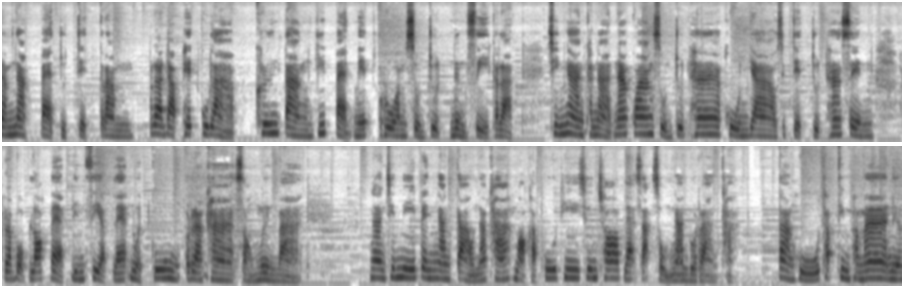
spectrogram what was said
น้ำหนัก 8.7 กรัม ประดับเพชรกุหลาบ ครึ่งตัง 28 เม็ดรวม 0.14กรัตชิ้นงานขนาดหน้ากว้าง 0.5 คูณยาว 17.5 เซน ระบบล็อกแบบลิ้นเสียบและหนวดกุ้ง ราคา 20,000 บาท งานชิ้นนี้เป็นงานเก่านะคะ เหมาะกับผู้ที่ชื่นชอบและสะสมงานโบราณค่ะ ต่างหูทับทิมพม่า เนื้อ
